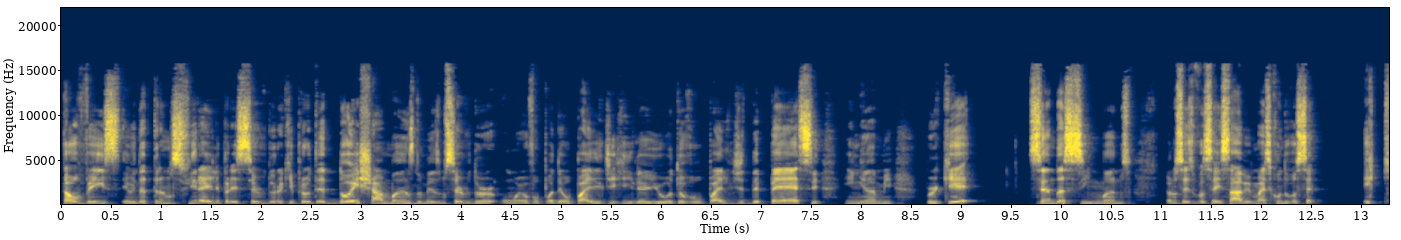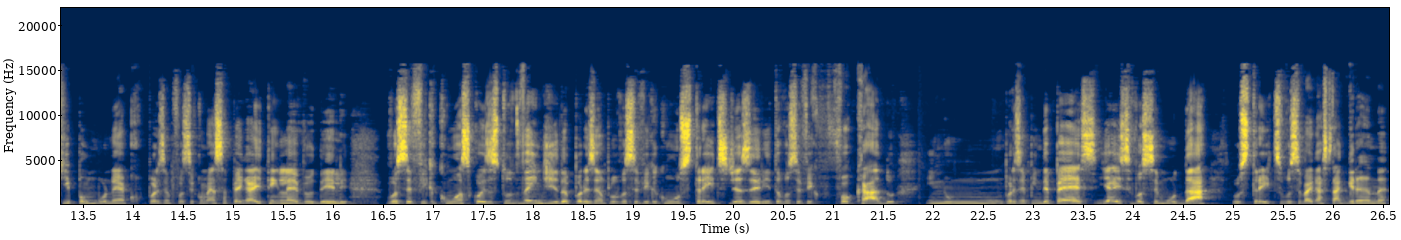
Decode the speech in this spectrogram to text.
Talvez eu ainda transfira ele pra esse servidor aqui pra eu ter dois Xamãs no mesmo servidor. Um eu vou poder upar ele de healer e o outro eu vou upar ele de DPS em Yami. Porque, sendo assim, manos, eu não sei se vocês sabem, mas quando você equipa um boneco, por exemplo, você começa a pegar item level dele, você fica com as coisas tudo vendida, por exemplo, você fica com os traits de Azerita, você fica focado em um, por exemplo, em DPS. E aí se você mudar os traits, você vai gastar grana.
